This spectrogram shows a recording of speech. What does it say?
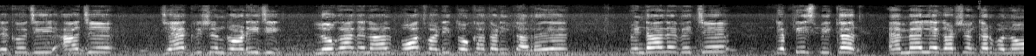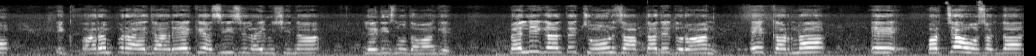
ਦੇਖੋ ਜੀ, ਅੱਜ ਜੈ ਕ੍ਰਿਸ਼ਨ ਰੋੜੀ ਜੀ ਲੋਕਾਂ ਦੇ ਨਾਲ ਬਹੁਤ ਵੱਡੀ ਧੋਖਾਧੜੀ ਕਰ ਰਹੇ ਹੈ। ਪਿੰਡਾਂ ਦੇ ਵਿੱਚ ਡਿਪਟੀ ਸਪੀਕਰ ਐਮਐਲਏ ਗੜਸ਼ੰਕਰ ਵੱਲੋਂ ਇੱਕ ਫਾਰਮ ਭਰਾਏ ਜਾ ਰਹੇ ਹੈ ਕਿ ਅਸੀਂ ਸਿਲਾਈ ਮਸ਼ੀਨਾਂ ਲੇਡੀਜ਼ ਨੂੰ ਦਵਾਂਗੇ। ਪਹਿਲੀ ਗੱਲ ਤੇ ਚੋਣ ਜ਼ਾਬਤਾ ਦੇ ਦੌਰਾਨ ਇਹ ਕਰਨਾ, ਇਹ ਪਰਚਾ ਹੋ ਸਕਦਾ,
